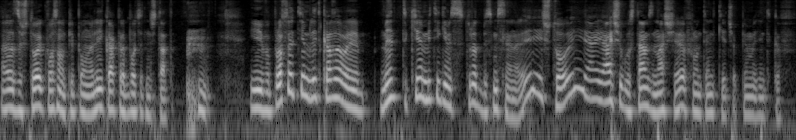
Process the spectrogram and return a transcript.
а, защо и какво съм напипал, нали, и как работят нещата. и въпросът е тим лид каза, бе, мен такива митинги ми се струват безсмислени, нали, и що, и ай, ай ще го оставим за нашия фронтенд кетчъп, има един такъв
